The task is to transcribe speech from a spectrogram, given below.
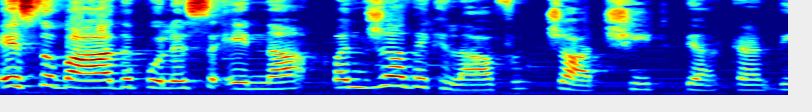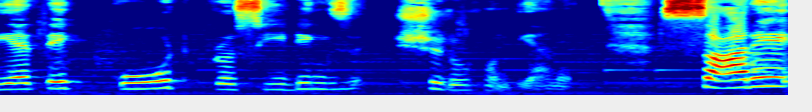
ਇਸ ਤੋਂ ਬਾਅਦ ਪੁਲਿਸ ਇਹਨਾਂ ਪੰਜਾਂ ਦੇ ਖਿਲਾਫ ਚਾਰਜ ਸ਼ੀਟ ਤਿਆਰ ਕਰਦੀ ਹੈ ਤੇ ਕੋਰਟ ਪ੍ਰੋਸੀਡਿੰਗਸ ਸ਼ੁਰੂ ਹੁੰਦੀਆਂ ਨੇ ਸਾਰੇ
